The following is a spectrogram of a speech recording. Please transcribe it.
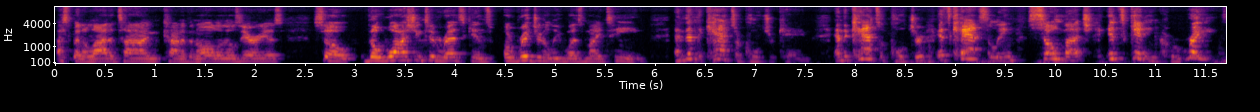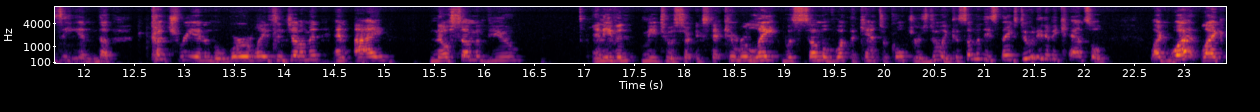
I spent a lot of time kind of in all of those areas. So the Washington Redskins originally was my team. And then the cancel culture came. And the cancel culture, it's canceling so much, it's getting crazy in the country and in the world, ladies and gentlemen. And I know some of you and even me to a certain extent can relate with some of what the cancel culture is doing because some of these things do need to be canceled like what? Like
